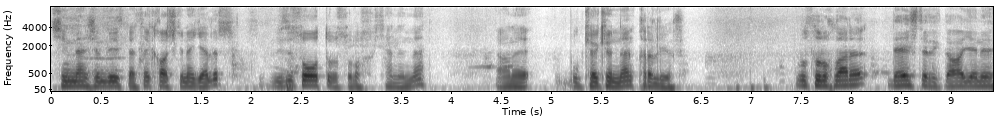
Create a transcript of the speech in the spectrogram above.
Çin'den şimdi istesek kaç güne gelir. Bizi soğuttu bu suluk kendinden. Yani bu kökünden kırılıyor. Bu sulukları değiştirdik. Daha yeni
